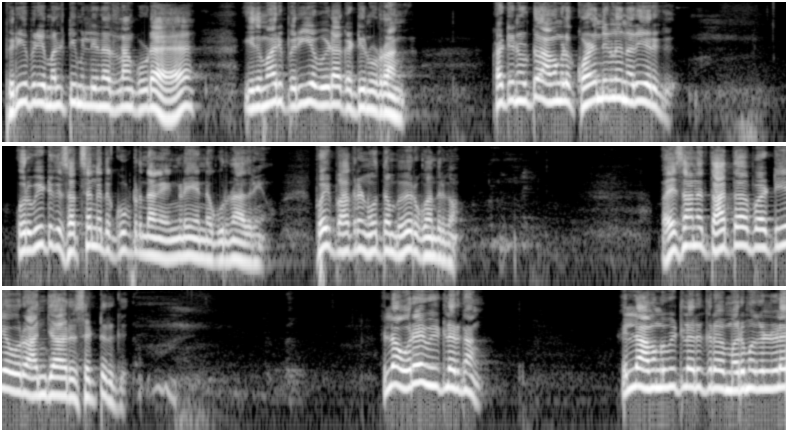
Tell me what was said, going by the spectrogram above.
பெரிய பெரிய மல்டி மில்லியனர்லாம் கூட இது மாதிரி பெரிய வீடாக கட்டின்னு விட்றாங்க. கட்டின்னு விட்டு அவங்களுக்கு குழந்தைகளும் நிறைய இருக்குது ஒரு வீட்டுக்கு சத்சங்கத்தை கூப்பிட்டுருந்தாங்க எங்களையும் என்ன குருநாதரையும். போய் பார்க்குற நூற்றம்பது பேர் உட்காந்துருக்கான் வயசான தாத்தா பாட்டியே ஒரு அஞ்சாறு செட்டு இருக்குது எல்லாம் ஒரே வீட்டில் இருக்காங்க. எல்லாம் அவங்க வீட்டில் இருக்கிற மருமகளே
